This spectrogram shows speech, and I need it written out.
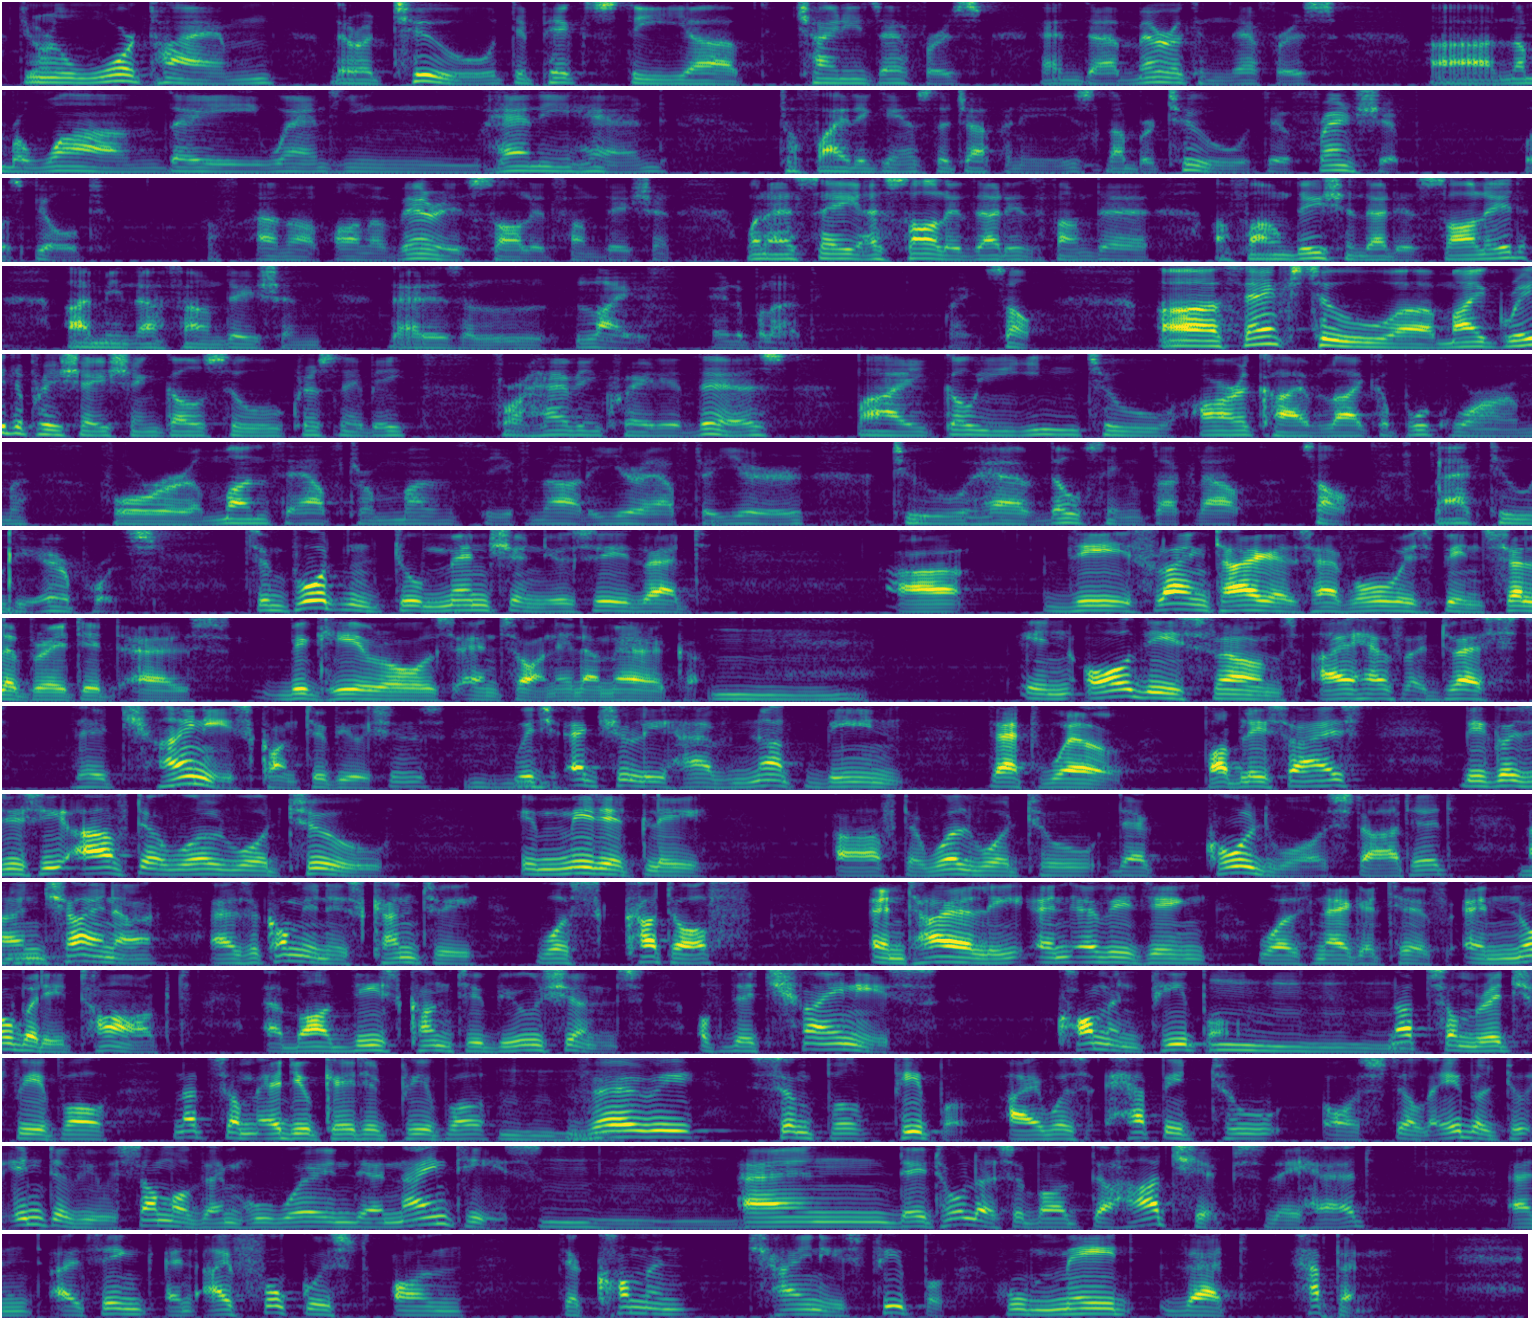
During the wartime, there are two depicts the uh, Chinese efforts and the American efforts. Uh, number one, they went in hand in hand to fight against the Japanese. Number two, their friendship was built on a, on a very solid foundation. When I say a solid, that is found, uh, a foundation that is solid, I mean a foundation that is life and blood. Right. So, uh, thanks to uh, my great appreciation goes to Chris Nibby for having created this by going into archive like a bookworm for month after month, if not year after year, to have those things dug out. So, back to the airports. It's important to mention, you see, that uh, the Flying Tigers have always been celebrated as big heroes and so on in America. Mm. In all these films, I have addressed the Chinese contributions, mm-hmm. which actually have not been that well publicized, because you see, after World War II, immediately after World War II, the Cold War started, and mm. China, as a communist country, was cut off entirely, and everything was negative, and nobody talked about these contributions of the Chinese common people, mm-hmm. not some rich people, not some educated people, mm-hmm. very simple people. I was happy to, or still able to interview some of them who were in their 90s. Mm-hmm. And they told us about the hardships they had. And I think, and I focused on the common Chinese people who made that happen.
